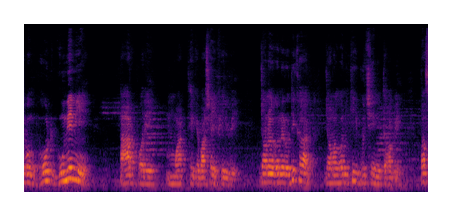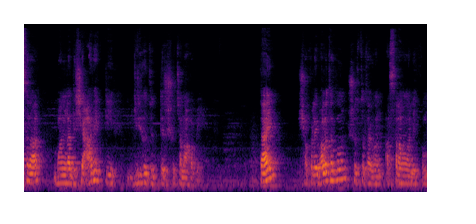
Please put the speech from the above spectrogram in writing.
এবং ভোট গুনে নিয়ে তারপরে মাঠ থেকে বাসায় ফিরবে। জনগণের অধিকার জনগণকেই বুঝিয়ে নিতে হবে। তাছাড়া বাংলাদেশে আরেকটি গৃহযুদ্ধের সূচনা হবে। তাই সকলে ভালো থাকুন, সুস্থ থাকুন। আসসালামু আলাইকুম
